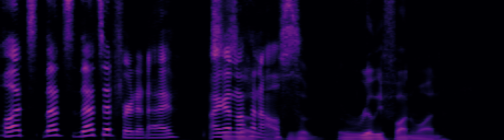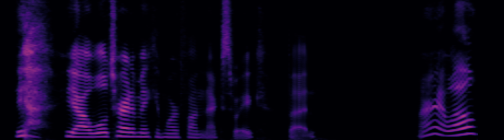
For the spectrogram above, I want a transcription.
well, that's that's that's it for today. I This got is a- nothing else. This is a really fun one. Yeah, yeah, we'll try to make it more fun next week. But all right, well,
